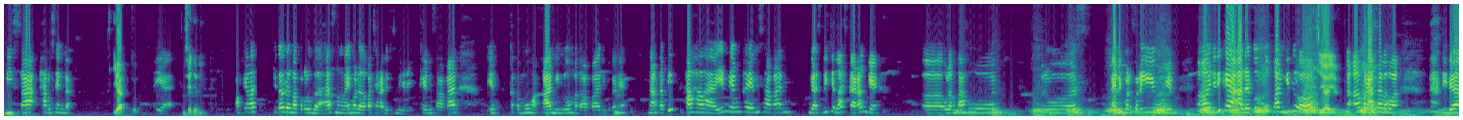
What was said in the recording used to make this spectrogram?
bisa harusnya enggak iya betul. Iya. Bisa jadi. Oke lah kita udah nggak perlu bahas mengenai modal pacaran itu sendiri. Kayak misalkan eh, ketemu makan minum atau apa gitu kan ya. Nah tapi hal-hal lain yang kayak misalkan nggak sedikit lah sekarang kayak eh, ulang tahun terus anniversary mungkin Eh, jadi kayak ada tuntutan gitu loh iya iya Nah, eh, merasa bahwa "Ah, tidak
